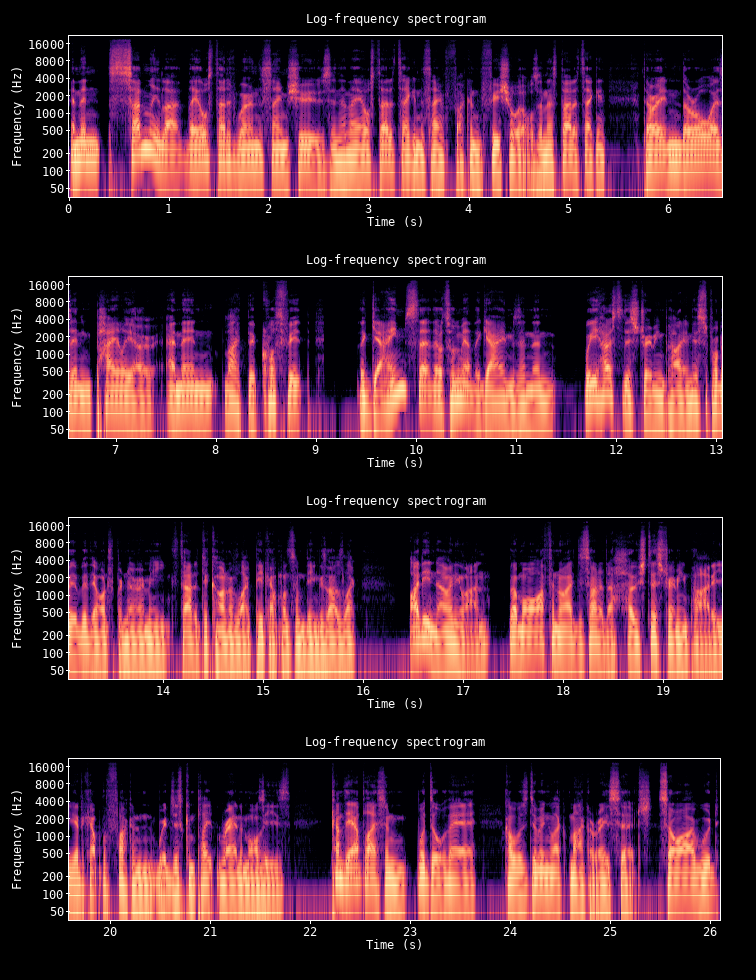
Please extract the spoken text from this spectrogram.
And then suddenly, like, they all started wearing the same shoes. And then they all started taking the same fucking fish oils. And they started taking, they were eating, they're always eating paleo. And then, like, the CrossFit, the games, that they were talking about the games. And then we hosted a streaming party. And this is probably where the entrepreneur in me started to kind of like pick up on some things. I was like, I didn't know anyone, but my wife and I decided to host a streaming party. You get a couple of fucking, we're just complete random Aussies. Come to our place and we'll do it there. I was doing like market research. So I would,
